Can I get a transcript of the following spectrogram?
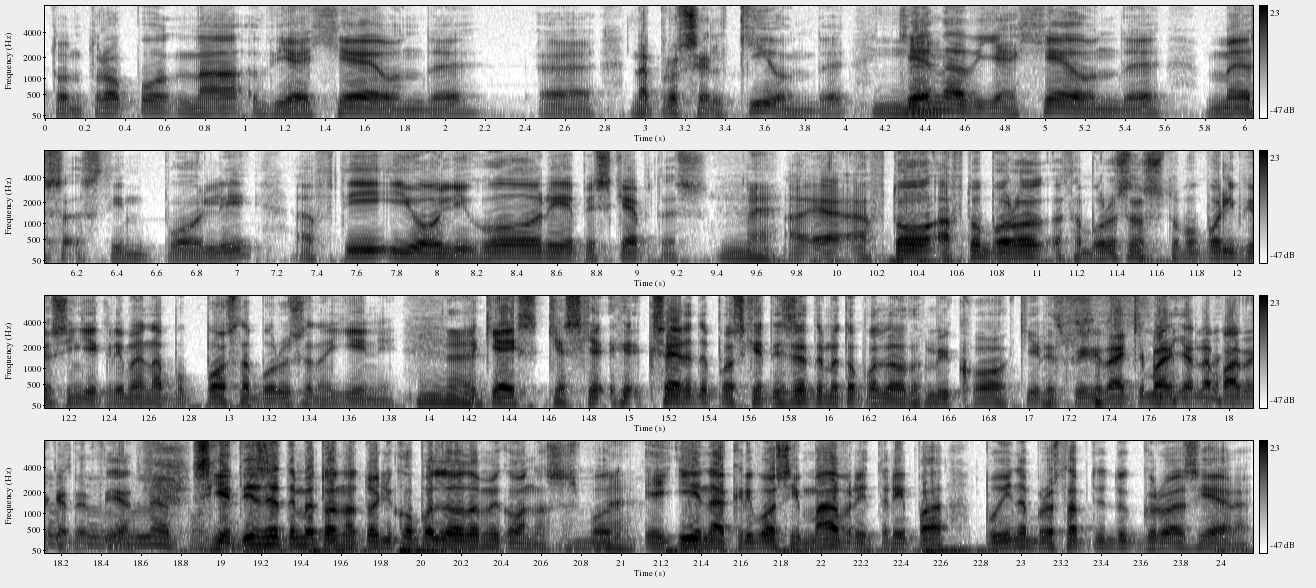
τον τρόπο να διαχέονται ε, να προσελκύονται και ναι. να διαχέονται μέσα στην πόλη αυτοί οι ολιγόροι επισκέπτες. Ναι. Ε, αυτό, αυτό μπορώ, θα μπορούσα να σου το πω πολύ πιο συγκεκριμένα από πώς θα μπορούσε να γίνει. Ναι. Ε, και, και ξέρετε πώς σχετίζεται με το πολεοδομικό κύριε Σπυριδάκη, για να πάμε κατευθείαν. σχετίζεται με το ανατολικό πολεοδομικό να σας πω. Ναι. Είναι ακριβώς η μαύρη τρύπα που είναι μπροστά από την κρουαζιέρα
